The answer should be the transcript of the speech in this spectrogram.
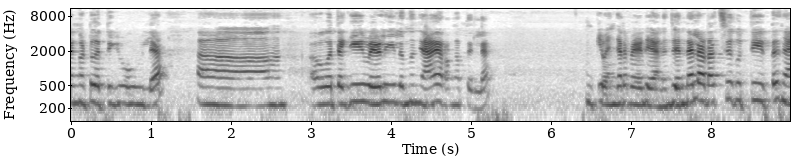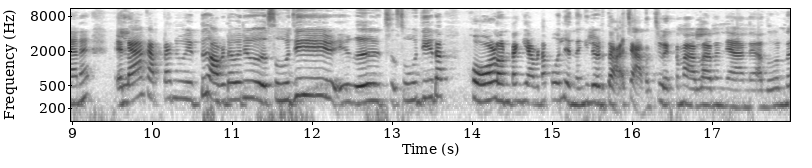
എങ്ങോട്ടും ഒറ്റയ്ക്ക് പോവില്ല. ആ, ഒറ്റയ്ക്ക് വേളിയിലൊന്നും ഞാൻ ഇറങ്ങത്തില്ല. എനിക്ക് ഭയങ്കര പേടിയാണ്. ജനലടച്ച് കുറ്റിയിട്ട് ഞാൻ എല്ലാ കർട്ടനും ഇട്ട് അവിടെ ഒരു സൂചി സൂചിയുടെ ഹോൾ ഉണ്ടെങ്കിൽ അവിടെ പോലും എന്തെങ്കിലും എടുത്ത് ആച്ച് അടച്ചു വെക്കുന്ന ആളാണ് ഞാൻ. അതുകൊണ്ട്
